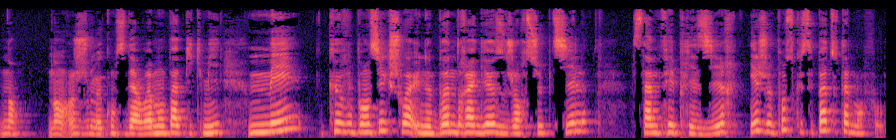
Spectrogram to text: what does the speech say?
non. Non, je me considère vraiment pas pick me. Mais que vous pensiez que je sois une bonne dragueuse, genre subtile, ça me fait plaisir. Et je pense que c'est pas totalement faux.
